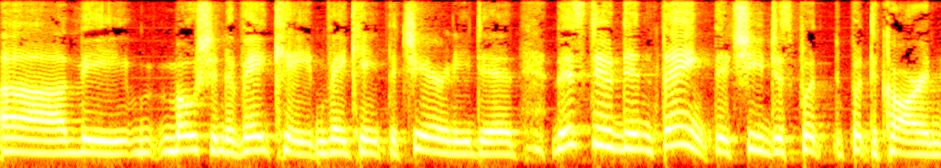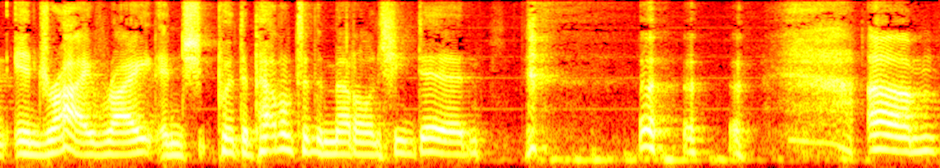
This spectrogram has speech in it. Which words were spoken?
uh, the motion to vacate and vacate the chair, and he did. This dude didn't think that she just put put the car in, in drive, right, and she put the pedal to the metal, and she did. Um,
